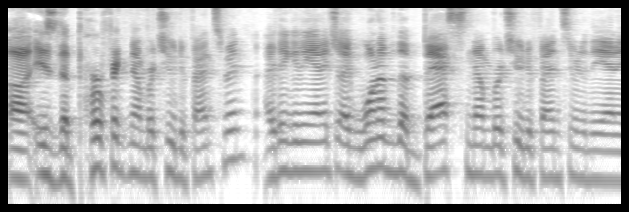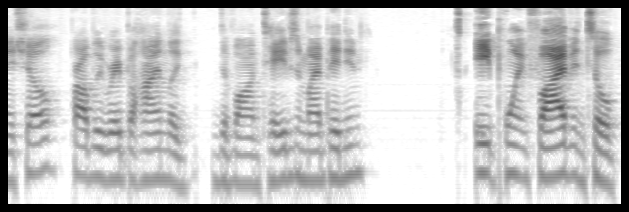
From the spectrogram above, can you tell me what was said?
uh, is the perfect number two defenseman, I think, in the NHL. Like one of the best number two defensemen in the NHL, probably right behind like Devon Toews, in my opinion. 8.5 until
